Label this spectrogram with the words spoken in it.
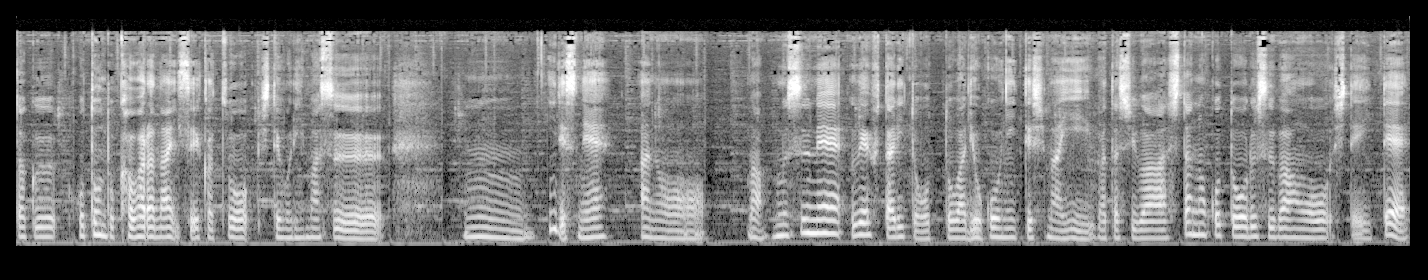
全くほとんど変わらない生活をしております。うんいいですね。あのまあ、娘上2人と夫は旅行に行ってしまい私は下の子とお留守番をしていて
